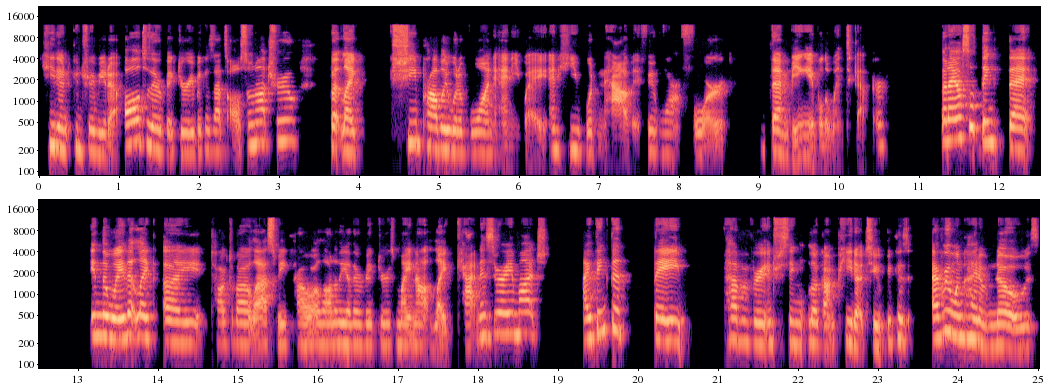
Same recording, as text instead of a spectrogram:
he didn't contribute at all to their victory because that's also not true. But like she probably would have won anyway and he wouldn't have if it weren't for them being able to win together. But I also think that in the way that like I talked about last week, how a lot of the other victors might not like Katniss very much. I think that they have a very interesting look on Peeta too, because everyone kind of knows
